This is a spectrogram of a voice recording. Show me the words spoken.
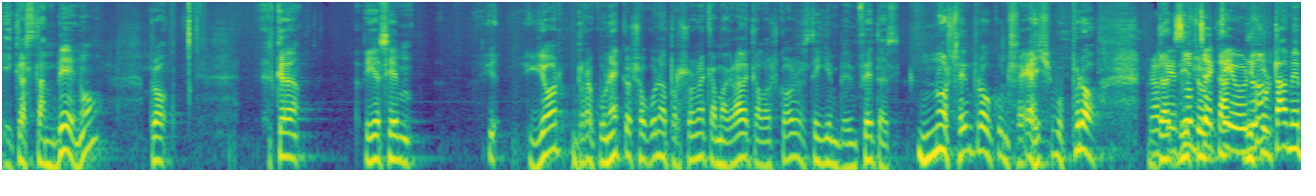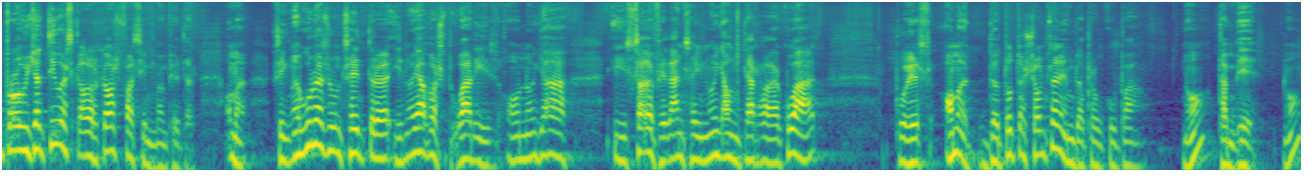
i que estan bé, no? Però és que, diguéssim, jo reconec que sóc una persona que m'agrada que les coses estiguin ben fetes. No sempre ho aconsegueixo, però... Però que és l'objectiu, no? Dissortadament, però l'objectiu és que les coses facin ben fetes. Home, si inaugures un centre i no hi ha vestuaris, o no hi ha... i s'ha de fer dansa i no hi ha un terra adequat, pues, home, de tot això ens hem de preocupar, no? També, no?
